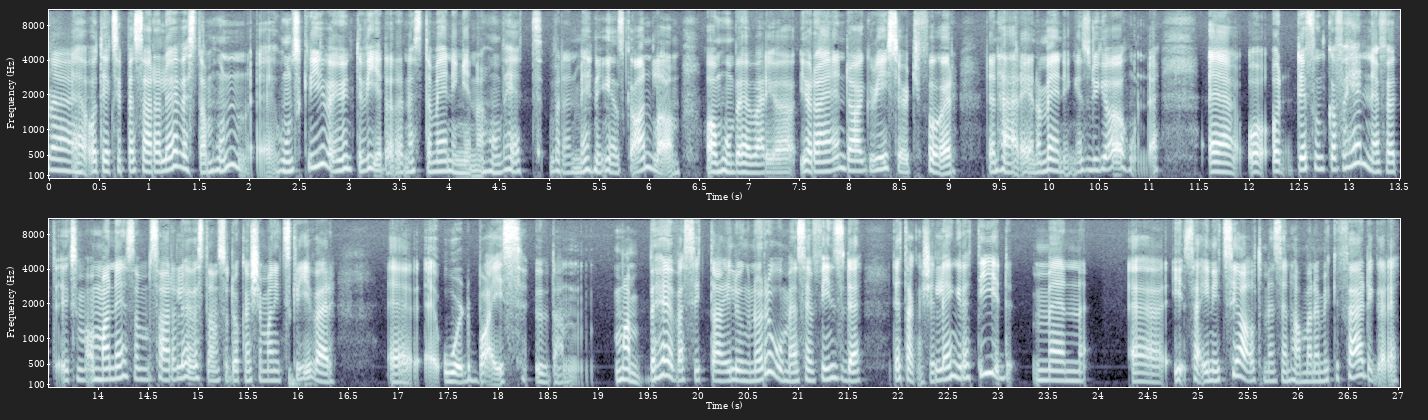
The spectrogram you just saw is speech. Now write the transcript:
Eh, och till exempel Sara Lövestam, hon, eh, hon skriver ju inte vidare nästa mening innan hon vet vad den meningen ska handla om. Om hon behöver gö- göra en dag research för den här ena meningen så då gör hon det. Eh, och, och det funkar för henne för att liksom, om man är som Sara Lövestam så då kanske man inte skriver eh, ordbajs utan man behöver sitta i lugn och ro men sen finns det, det tar kanske längre tid men eh, så initialt men sen har man en mycket färdigare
